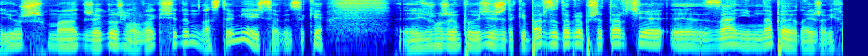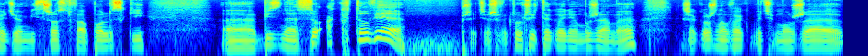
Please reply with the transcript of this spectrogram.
już ma Grzegorz Nowak 17 miejsce, więc takie już możemy powiedzieć, że takie bardzo dobre przetarcie y, za nim na pewno, jeżeli chodzi o Mistrzostwa Polski e, biznesu. A kto wie, przecież wykluczyć tego nie możemy. Grzegorz Nowak być może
